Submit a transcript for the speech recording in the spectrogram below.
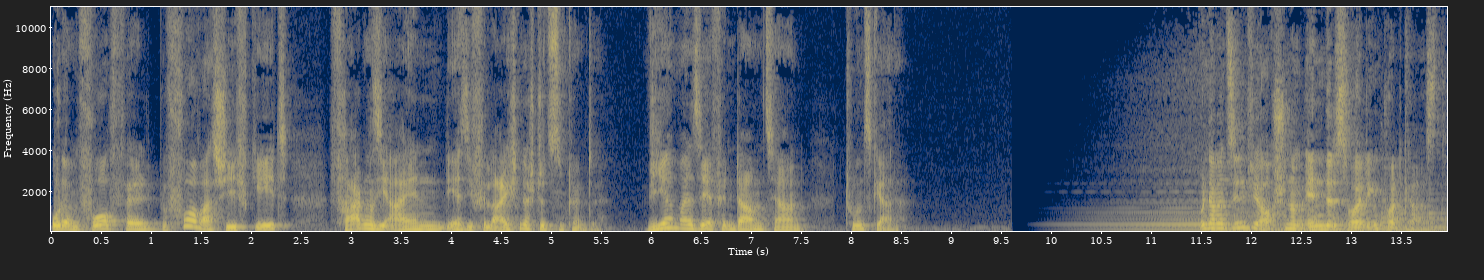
oder im Vorfeld, bevor was schief geht, fragen Sie einen, der Sie vielleicht unterstützen könnte. Wir, meine sehr verehrten Damen und Herren, tun es gerne. Und damit sind wir auch schon am Ende des heutigen Podcasts.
